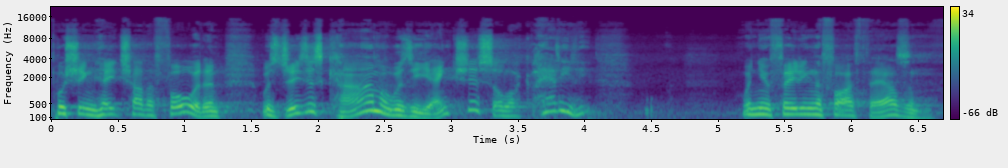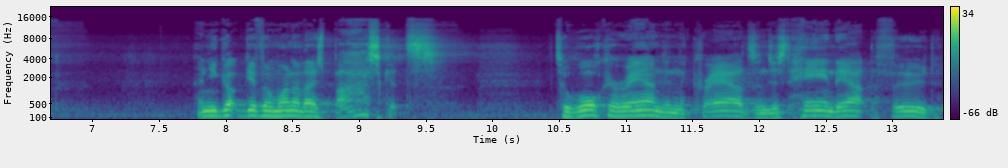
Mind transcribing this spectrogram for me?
pushing each other forward? And was Jesus calm or was he anxious? Or, like, how did he. When you're feeding the 5,000 and you got given one of those baskets to walk around in the crowds and just hand out the food,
